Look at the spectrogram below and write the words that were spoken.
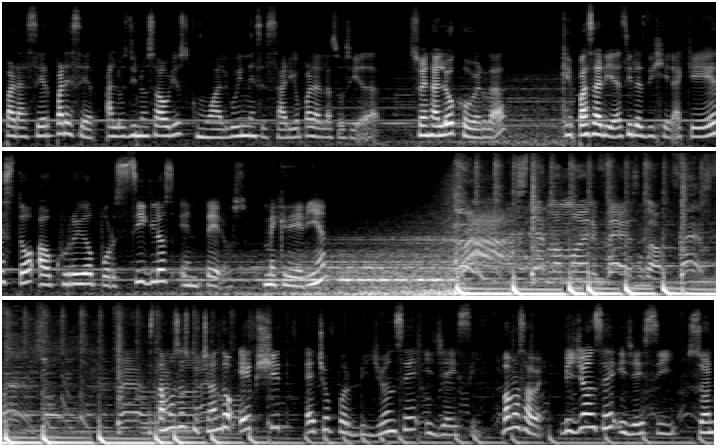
para hacer parecer a los dinosaurios como algo innecesario para la sociedad. Suena loco, ¿verdad? ¿Qué pasaría si les dijera que esto ha ocurrido por siglos enteros? ¿Me creerían? Estamos escuchando Ape Shit hecho por Beyoncé y Jay-Z. Vamos a ver, Beyoncé y Jay-Z son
